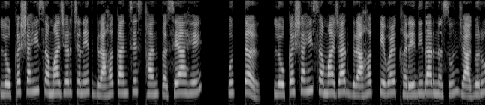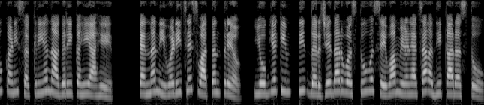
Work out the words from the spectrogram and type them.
लोकशाही समाजरचनेत ग्राहकांचे स्थान कसे आहे? उत्तर. लोकशाही समाजात ग्राहक केवळ खरेदीदार नसून जागरूक आणि सक्रिय नागरिकही आहेत. त्यांना निवडीचे स्वातंत्र्य योग्य किमतीत दर्जेदार वस्तू व सेवा मिळण्याचा अधिकार असतो.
